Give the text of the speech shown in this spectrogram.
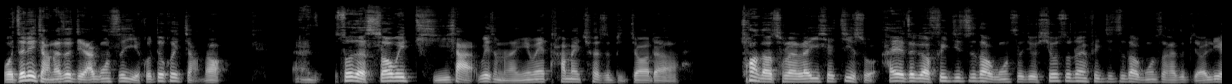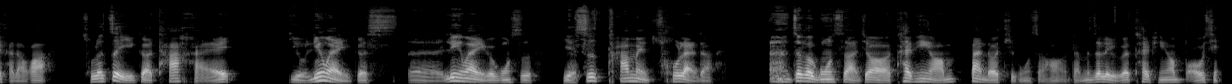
我这里讲的这几家公司，以后都会讲到。嗯，说的稍微提一下，为什么呢？因为他们确实比较的创造出来了一些技术，还有这个飞机制造公司，就休斯顿飞机制造公司还是比较厉害的话，除了这一个，他还有另外一个是呃另外一个公司也是他们出来的，这个公司啊叫太平洋半导体公司哈，咱们这里有个太平洋保险，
